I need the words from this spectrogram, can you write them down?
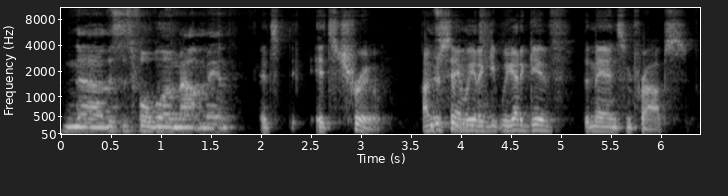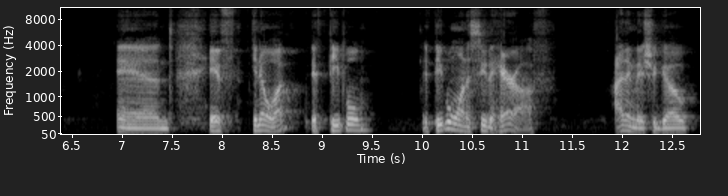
No, this is full blown mountain man. It's it's true. I'm It's just saying we gotta we gotta give the man some props. And if you know what, if people if people want to see the hair off, I think they should go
